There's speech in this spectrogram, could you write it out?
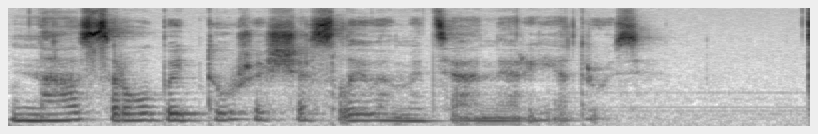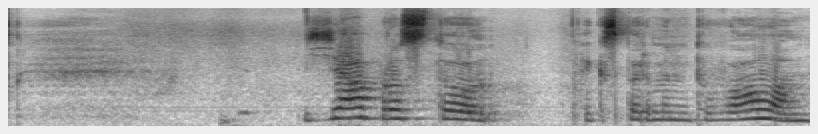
Нас робить дуже щасливими ця енергія, друзі. Я просто експериментувала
